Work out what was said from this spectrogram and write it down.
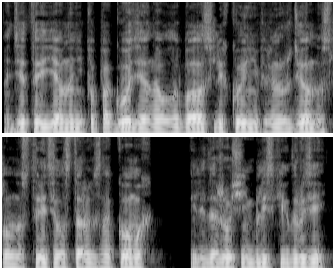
Одетая явно не по погоде, она улыбалась легко и непринужденно, словно встретила старых знакомых или даже очень близких друзей.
